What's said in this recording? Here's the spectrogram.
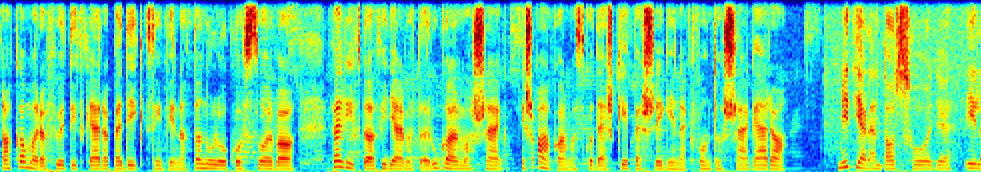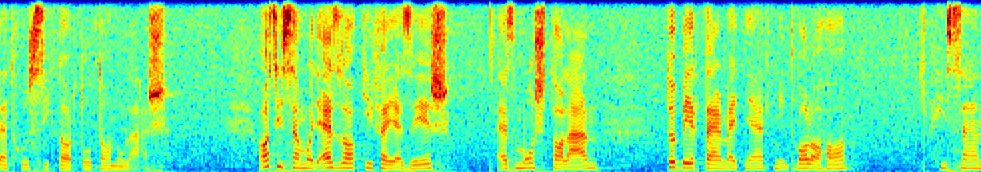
a kamara főtitkára pedig szintén a tanulókhoz szólva felhívta a figyelmet a rugalmasság és alkalmazkodás képességének fontosságára. Mit jelent az, hogy élethosszig tartó tanulás? Azt hiszem, hogy ez a kifejezés, ez most talán több értelmet nyert, mint valaha, hiszen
